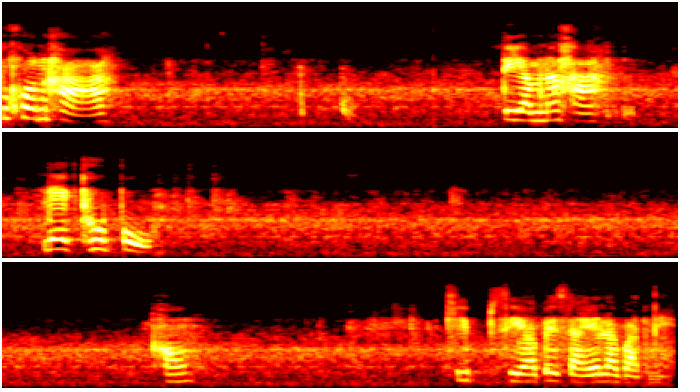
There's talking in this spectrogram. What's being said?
ทุกคนค่ะ เตรียมนะคะ เลขทูปปู่เอา คลิปเสียไปใส่ระบัดนี่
